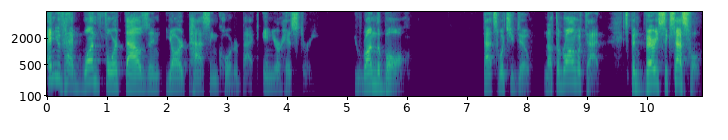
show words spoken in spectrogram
and you've had one 4,000 yard passing quarterback in your history. You run the ball. That's what you do. Nothing wrong with that. It's been very successful.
